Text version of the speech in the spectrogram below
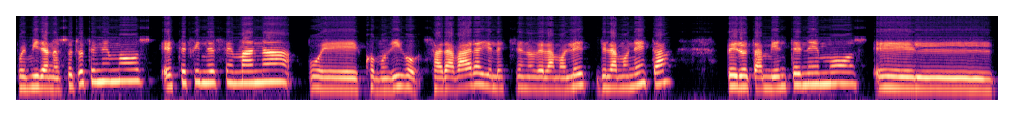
Pues mira, nosotros tenemos este fin de semana, pues como digo, Saravara y el estreno de la, de la moneta, pero también tenemos el,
